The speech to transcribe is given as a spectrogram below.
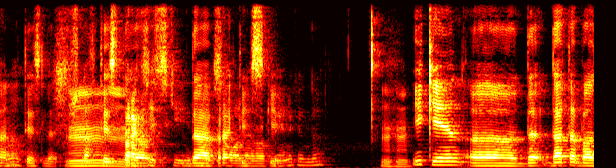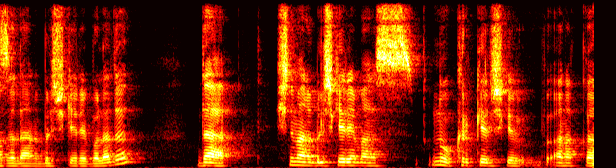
Qanaqa testlar? Shunaqa test практический да практический. и keyin data bazalarni bilish kerak bo'ladi. Да hech nimani bilish kerak emas. Ну kirib kelishga anaqa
